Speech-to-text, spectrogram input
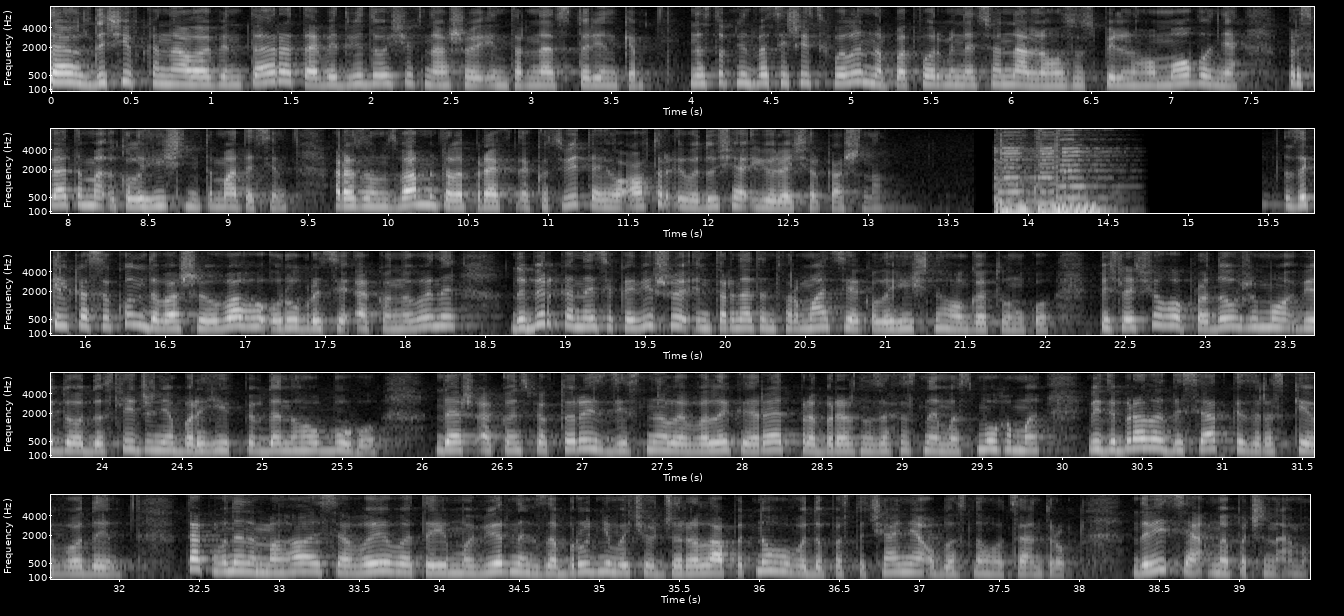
Вітаю глядачів каналу Вінтера та відвідувачів нашої інтернет-сторінки. Наступні 26 хвилин на платформі національного суспільного мовлення присвятимо екологічній тематиці. Разом з вами телепроект Екосвіта, його автор і ведуча Юлія Черкашина. За кілька секунд до вашої уваги у рубриці Еконовини добірка найцікавішої інтернет-інформації екологічного гатунку. Після чого продовжимо відеодослідження берегів Південного Бугу. Держекоінспектори здійснили великий рейд прибережно-захисними смугами, відібрали десятки зразків води. Так вони намагалися виявити ймовірних забруднювачів джерела питного водопостачання обласного центру. Дивіться, ми починаємо.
